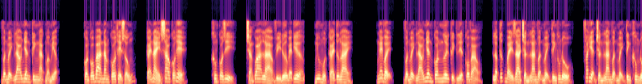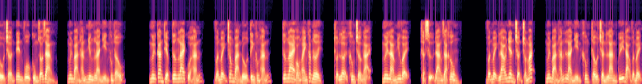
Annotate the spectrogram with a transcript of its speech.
Vận mệnh lao nhân kinh ngạc mở miệng. Còn có ba năm có thể sống, cái này sao có thể? Không có gì, chẳng qua là vì đứa bé kia, như một cái tương lai. Ngay vậy, vận mệnh lão nhân con ngươi kịch liệt co vào, lập tức bày ra trần lan vận mệnh tinh không đồ, phát hiện trần lan vận mệnh tinh không đồ trở nên vô cùng rõ ràng, nguyên bản hắn nhưng là nhìn không thấu. Ngươi can thiệp tương lai của hắn, vận mệnh trong bản đồ tinh không hắn, tương lai hóng ánh khắp nơi, thuận lợi không trở ngại, ngươi làm như vậy, thật sự đáng ra không? Vận mệnh lão nhân trận tròn mắt, nguyên bản hắn là nhìn không thấu trần lan quỹ đạo vận mệnh,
